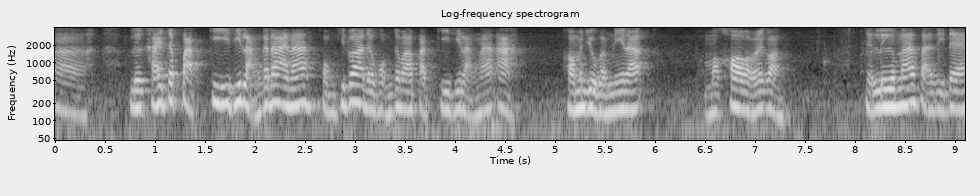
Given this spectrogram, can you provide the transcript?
อ่า หรือใครจะปัดกีทีหลังก็ได้นะ ผมคิดว่าเดี๋ยวผมจะมาปัดกีทีหลังนะอะพอมันอยู่แบบนี้แล้วผมมาครอบเอาไว้ก่อนอย่าลืมนะสายสีแดง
